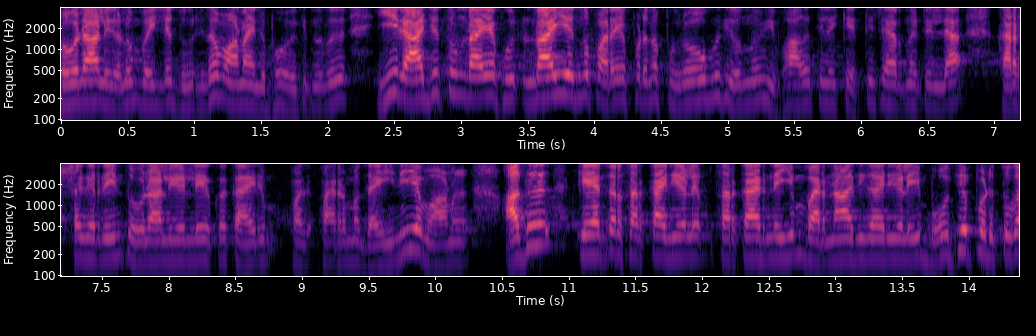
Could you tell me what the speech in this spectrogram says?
തൊഴിലാളികളും വലിയ ദുരിതമാണ് അനുഭവിക്കുന്നത്. ഈ രാജ്യത്തുണ്ടായ ഉണ്ടായി എന്ന് പറയപ്പെടുന്ന പുരോഗതി ഒന്നും വിഭാഗത്തിലേക്ക് എത്തിച്ചേർന്നിട്ടില്ല. കർഷകരുടെയും തൊഴിലാളികളുടെയും ഒക്കെ കാര്യം പരമ ദയനീയമാണ് അത് കേന്ദ്ര സർക്കാരുകളെ സർക്കാരിനെയും ഭരണാധികാരികളെയും ബോധ്യപ്പെടുത്തുക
